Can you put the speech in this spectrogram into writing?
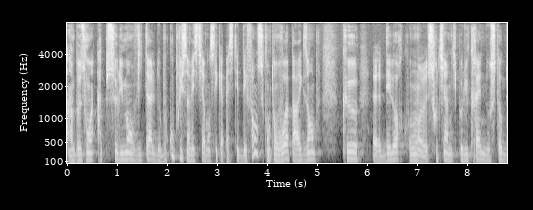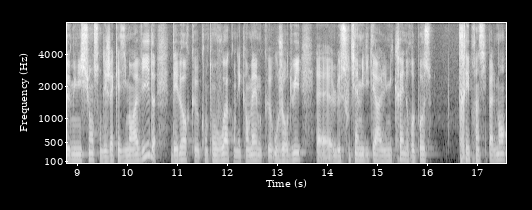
un besoin absolument vital de beaucoup plus investir dans ses capacités de défense. Quand on voit par exemple que euh, dès lors qu'on euh, soutient un petit peu l'Ukraine, nos stocks de munitions sont déjà quasiment à vide, dès lors que quand on voit qu'on est quand même qu'aujourd'hui euh, le soutien militaire à l'Ukraine repose très principalement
